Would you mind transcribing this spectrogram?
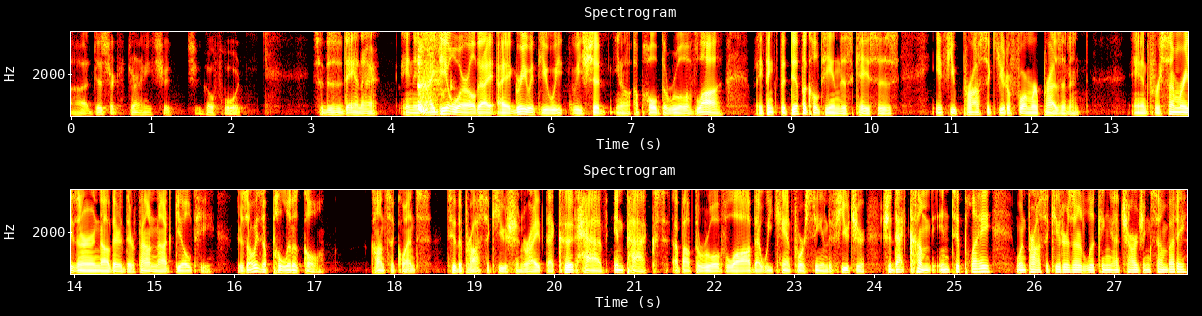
uh, district attorney should should go forward. So this is Dana. In an ideal world, I, I agree with you. We we should you know uphold the rule of law. But I think the difficulty in this case is if you prosecute a former president, and for some reason or another they're found not guilty, there's always a political consequence to the prosecution, right? That could have impacts about the rule of law that we can't foresee in the future. Should that come into play when prosecutors are looking at charging somebody?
